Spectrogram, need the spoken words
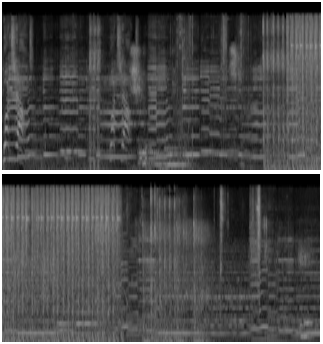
Watch out! Watch out! Shit.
